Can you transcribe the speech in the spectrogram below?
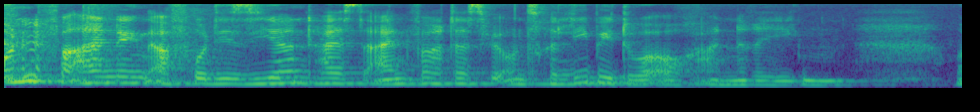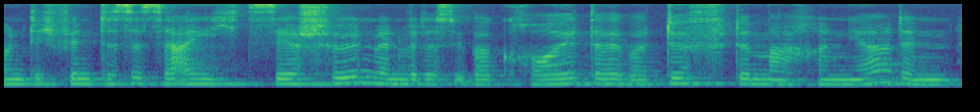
Und vor allen Dingen aphrodisierend heißt einfach, dass wir unsere Libido auch anregen. Und ich finde, das ist ja eigentlich sehr schön, wenn wir das über Kräuter, über Düfte machen, ja, denn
